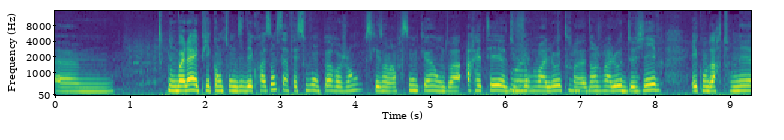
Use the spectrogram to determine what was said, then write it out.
donc voilà, et puis quand on dit décroissance, ça fait souvent peur aux gens parce qu'ils ont l'impression qu'on doit arrêter du jour à l'autre, mm. d'un jour à l'autre de vivre et qu'on doit retourner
